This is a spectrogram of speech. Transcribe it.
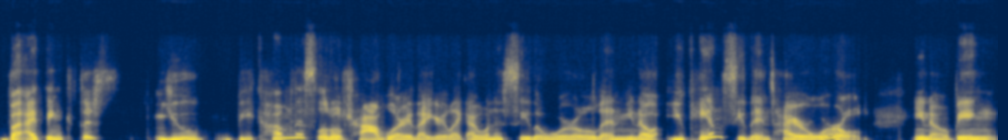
But I think this you become this little traveler that you're like, I want to see the world. And, you know, you can see the entire world, you know, being,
